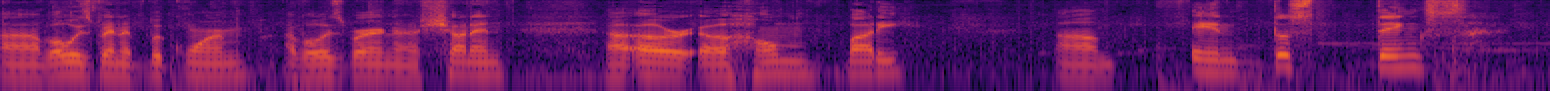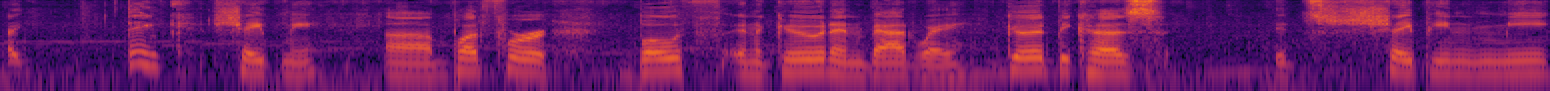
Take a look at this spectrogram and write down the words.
Uh, I've always been a bookworm. I've always been a shut-in uh, or a homebody, um, and those things I think shape me, uh, but for both in a good and bad way. Good because it's shaping me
